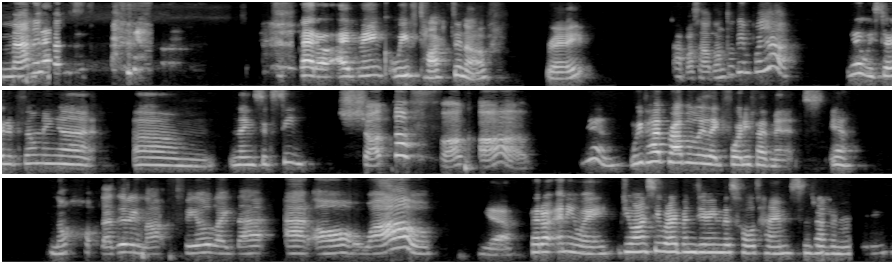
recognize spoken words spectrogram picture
manifest. Pero I think we've talked enough, right? ¿Ha pasado tanto tiempo ya? Yeah, we started filming at um 916. Shut the fuck up. Yeah, we've had probably like 45 minutes. Yeah. No, that did not feel like that at all. Wow. Yeah. But uh, anyway, do you want to see what I've been doing this whole time since we've been recording?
